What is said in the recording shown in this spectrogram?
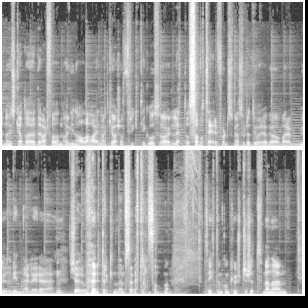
Nå husker jeg at det, i hvert fall den originale AI-en ikke var så fryktelig god, så det var veldig lett å sabotere for den, som jeg stort sett gjorde ved å bare mure dem inne eller eh, Mm. kjøre over truckene deres eller et eller annet sånt. Noe. Så gikk de konkurs til slutt. Men eh,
